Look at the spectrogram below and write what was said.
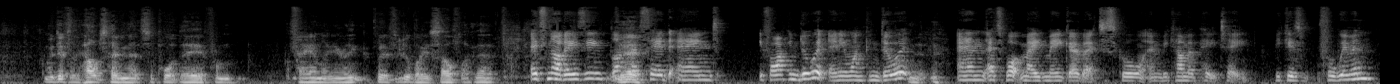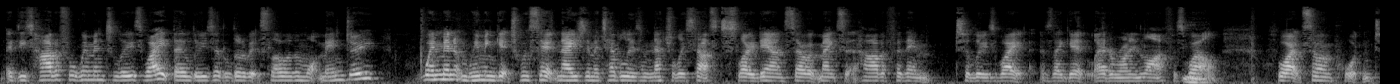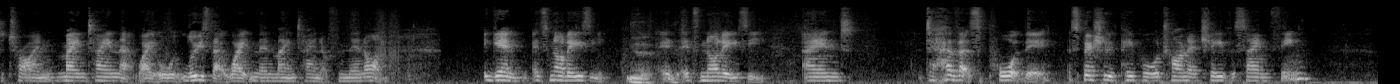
It definitely helps having that support there from family and everything. But if you do it by yourself like that, It's not easy, like Yeah. I said, and if I can do it, anyone can do it. Yeah. And that's what made me go back to school and become a PT. Because for women, it is harder for women to lose weight. They lose it a little bit slower than what men do. When men and women get to a certain age, their metabolism naturally starts to slow down, so it makes it harder for them to lose weight as they get later on in life as well. That's why it's so important to try and maintain that weight or lose that weight and then maintain it from then on. Again, it's not easy. Yeah, it, it's not easy. And to have that support there especially with people who are trying to achieve the same thing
